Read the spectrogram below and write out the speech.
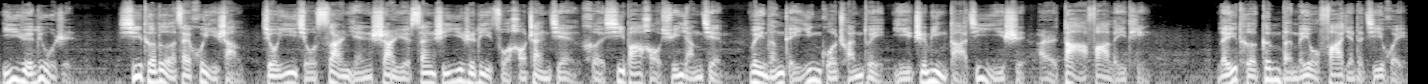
一月六日，希特勒在会议上就一九四二年十二月三十一日利佐号战舰和西八号巡洋舰未能给英国船队以致命打击一事而大发雷霆。雷特根本没有发言的机会。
